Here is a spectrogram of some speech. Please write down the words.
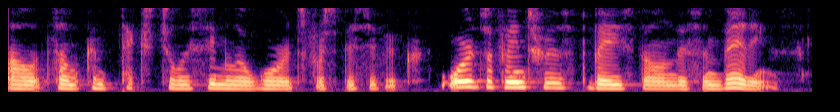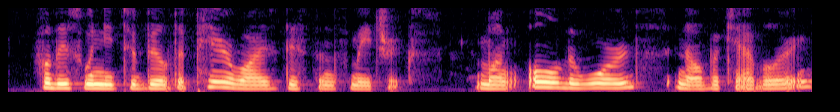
out some contextually similar words for specific words of interest based on these embeddings. For this, we need to build a pairwise distance matrix among all the words in our vocabulary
